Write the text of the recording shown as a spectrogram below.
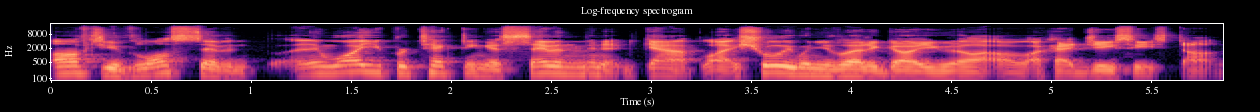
after you've lost seven, and why are you protecting a seven minute gap? Like, surely when you let it go, you go, like, oh, okay, GC's done.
